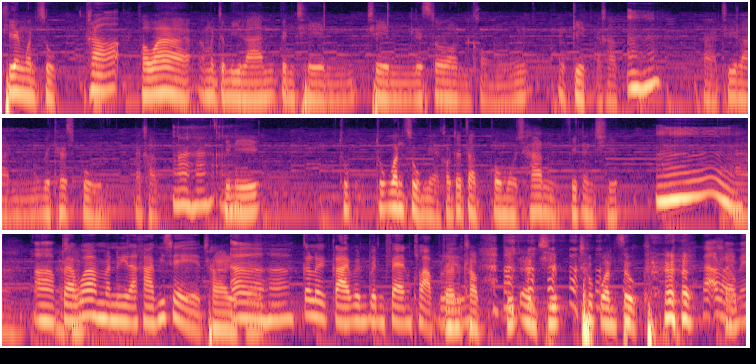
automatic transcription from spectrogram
เที่ยงวันศุกร์ เพราะเพราะว่ามันจะมีร้านเป็น chain chain restaurant ของอังกฤษนะครับอือฮึอ่าชื่อร้าน Wetherspoon นะครับอ่าฮะทีนี้ทุกทุกวันศุกร์เนี่ยเขาจะจัดโปรโมชั่นฟิชแอนชิพอืมอ่าอ่านะครับแปลว่ามันมีราคาพิเศษ ใช่ครับอ่าฮะก็เลยกลายเป็นเป็นแฟนคลับเลแฟยนคลับฟิชแอนชิพทุกวันศุกร์แล้วอร่อคยบไหม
